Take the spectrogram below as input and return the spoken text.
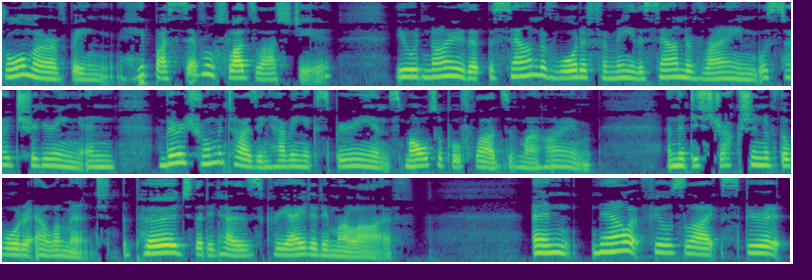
trauma of being hit by several floods last year, you would know that the sound of water for me, the sound of rain, was so triggering and very traumatizing having experienced multiple floods of my home and the destruction of the water element, the purge that it has created in my life. And now it feels like spirit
